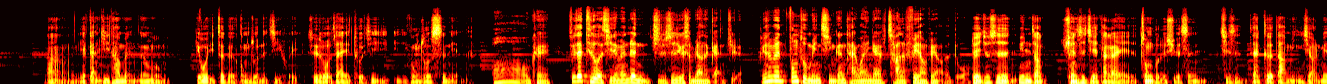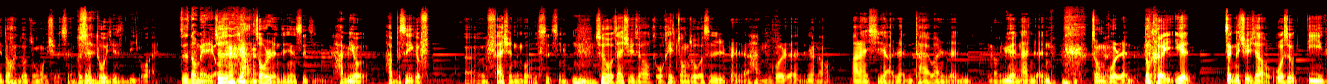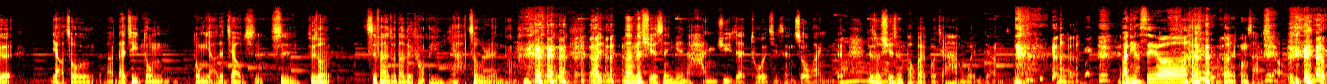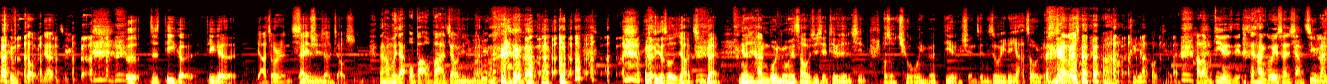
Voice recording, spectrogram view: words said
那也感激他们能够给我这个工作的机会，所以说我在土耳其已经工作四年了。哦，OK。所以在土耳其那边任职是一个什么样的感觉？因为那边风土民情跟台湾应该差的非常非常的多。对，就是因为你知道，全世界大概中国的学生，其实在各大名校里面都很多中国学生，可是土耳其是例外，这都没有。就是亚 洲人这件事情还没有，还不是一个呃 fashionable 的事情。嗯，所以我在学校我可以装作我是日本人、韩国人，然后马来西亚人、台湾人，然后越南人、中国人都可以越。整个学校我是第一个亚洲啊，来自于东东亚的教师，是，所以说吃饭的时候大家都会看我，哎、亚洲人哦，然后那的学生院的韩剧在土耳其是很受欢迎的，有时候学生跑过来跟我讲韩文这样子，阿尼亚塞哦，我在公司还小，我听不懂这样子，我说这是第一个第一个。亚洲人在学校教书，那他们会叫欧巴欧巴叫你吗？有时候就好奇怪，你要去韩国，你会找我去写贴荐信。他说：“求我有没有第二个选择？你是唯一的亚洲人。”我说：“啊，可以了，OK 了。”好了，我们地缘跟韩国也算相近了。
